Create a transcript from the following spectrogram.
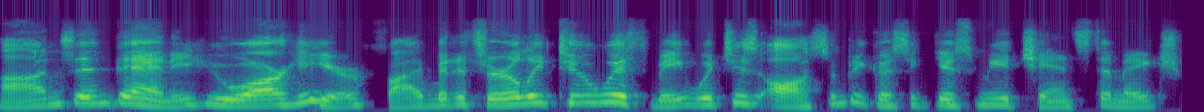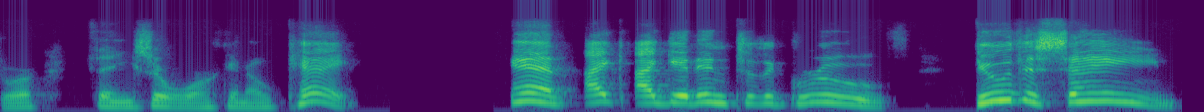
Hans and Danny, who are here five minutes early too with me, which is awesome because it gives me a chance to make sure things are working okay. And I, I get into the groove. Do the same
